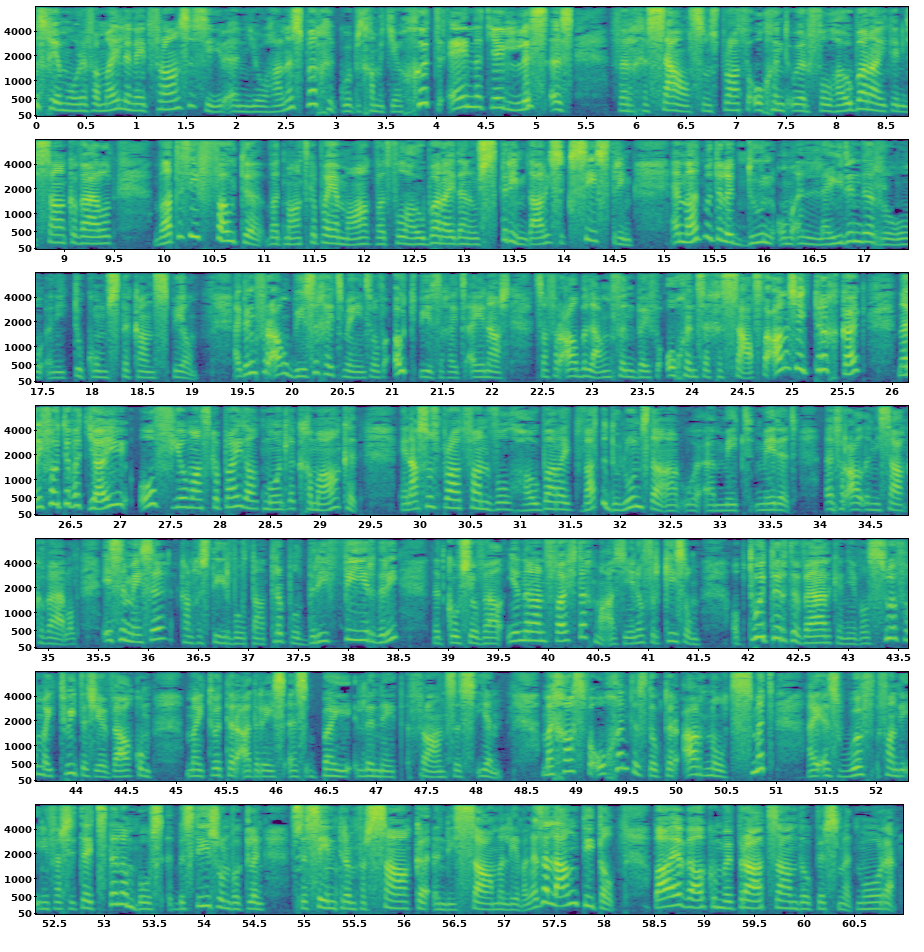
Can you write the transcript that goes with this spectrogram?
Dis goeiemôre van my Lenet Fransis hier in Johannesburg. Ek hoop dit gaan met jou goed en dat jy lus is vir gesels. Ons praat vanoggend oor volhoubaarheid in die sakewêreld. Wat is die foute wat maatskappye maak wat volhoubaarheid dan nou stream, daardie suksesstream? En wat moet hulle doen om 'n leidende rol in die toekoms te kan speel? Ek dink veral besigheidsmense of oud besigheidseienaars sal veral belang vind by vanoggend se gesels. Veral as jy terugkyk na die foute wat jy of jou maatskappy dalk moontlik gemaak het. En as ons praat van volhoubaarheid, wat bedoel ons daar eh, met met dit en veral in die sakewêreld? SMS'e kan gestuur word na 3343. Dit kos jou wel R1.50, maar as jy nou verkies om op Twitter te werk en jy wil so vir my tweet as jy welkom, my Twitter adres is by Linet Francis 1. My gas vanoggend is Dr Arnold Smit. Hy is hoof van die Universiteit Stellenbosch Bestuursontwikkeling se sentrum vir sake in die samelewing. Dis 'n lang titel. Baie welkom by Praat dokter Smit môre.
